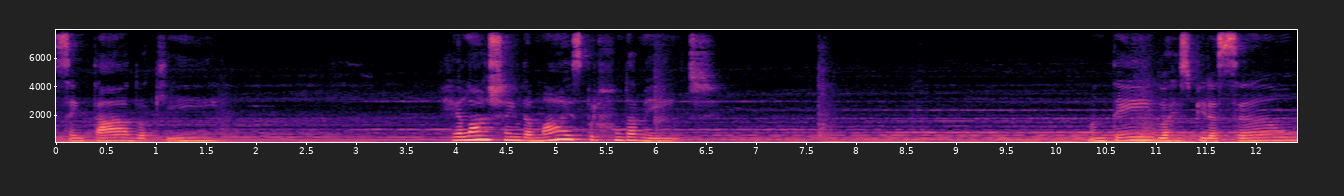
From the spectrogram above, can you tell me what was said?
sentado aqui, relaxa ainda mais profundamente, mantendo a respiração.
